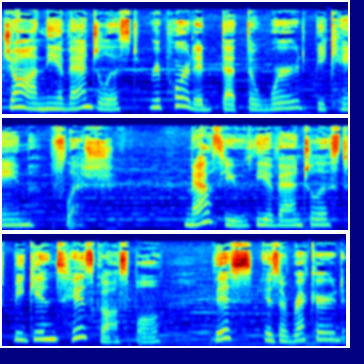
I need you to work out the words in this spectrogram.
John the Evangelist reported that the Word became flesh. Matthew the Evangelist begins his Gospel. This is a record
